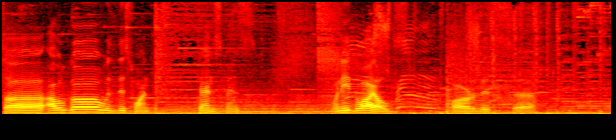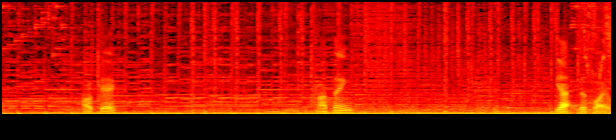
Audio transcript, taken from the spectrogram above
So I will go with this one, 10 spins. We need wilds or this, uh, okay. Nothing. Yeah, this wild.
